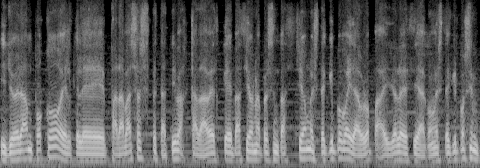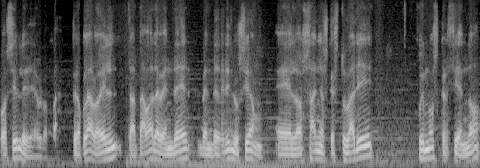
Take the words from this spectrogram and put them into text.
y yo era un poco el que le paraba esas expectativas. Cada vez que hacía una presentación, este equipo va a ir a Europa. Y yo le decía, con este equipo es imposible ir a Europa. Pero claro, él trataba de vender, vender ilusión. Eh, los años que estuve allí, fuimos creciendo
